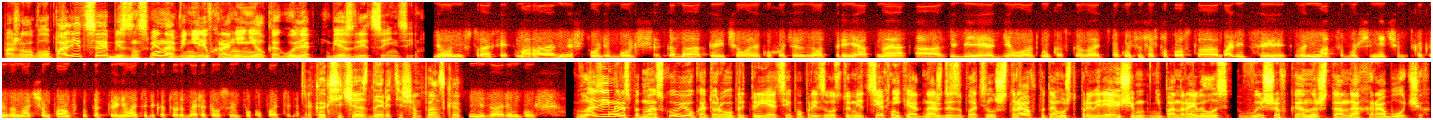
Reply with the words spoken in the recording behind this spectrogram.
пожаловала полиция, бизнесмена обвинили в хранении алкоголя без лицензии. Дело не в штрафе. Моральный, что ли, больше. Когда ты человеку хочешь сделать приятное, а тебе делают, ну, как сказать, такое чувство, что просто полиции заниматься больше нечем. Как изымать шампанское предприниматели, которые дарят его своим покупателям. А как сейчас дарите шампанское? Не дарим больше. Владимир из Подмосковья, у которого предприятие по производству медтехники, однажды заплатил штраф, потому что проверяющим не понравилась вышивка вышивка на штанах рабочих.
